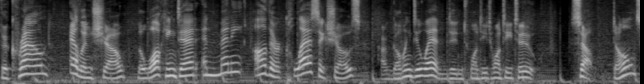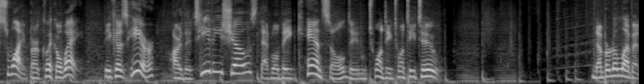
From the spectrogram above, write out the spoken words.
The Crown, Ellen Show, The Walking Dead, and many other classic shows are going to end in 2022. So, don't swipe or click away, because here are the TV shows that will be cancelled in 2022. Number 11,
